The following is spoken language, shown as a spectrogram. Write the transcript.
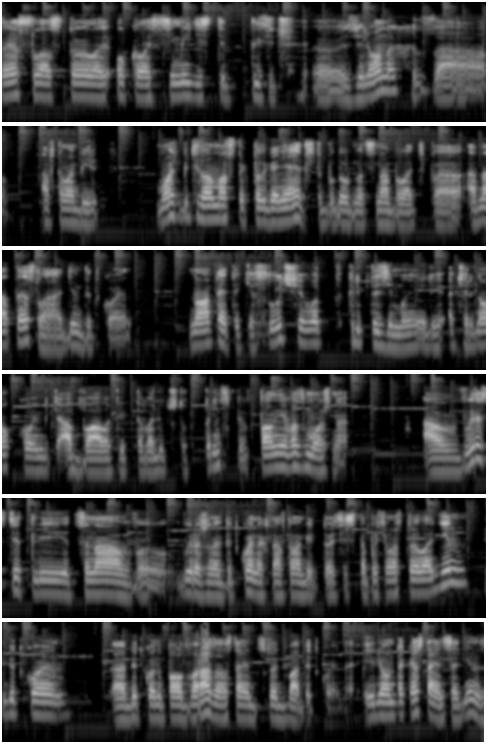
Тесла стоила около 70 тысяч э, зеленых за автомобиль. Может быть, Илон Маск так подгоняет, чтобы удобно цена была, типа, одна Тесла, один биткоин. Но опять-таки, в случае вот криптозимы или очередного какого-нибудь обвала криптовалют, что в принципе вполне возможно, а вырастет ли цена, в, выраженная в биткоинах на автомобиль? То есть, если, допустим, она стоила один биткоин, а биткоин упал два раза, она станет стоить два биткоина. Или он так и останется один, и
